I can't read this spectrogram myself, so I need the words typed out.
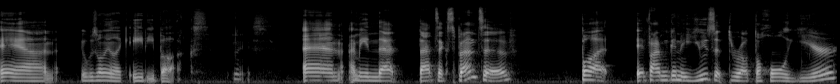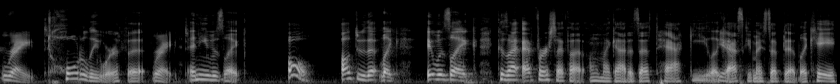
And it was only like eighty bucks. Nice. And I mean that that's expensive, but if I'm gonna use it throughout the whole year, Right. totally worth it. Right. And he was like, "Oh, I'll do that." Like it was like because I at first I thought, "Oh my god, is that tacky?" Like Yeah. asking my stepdad, like, "Hey,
